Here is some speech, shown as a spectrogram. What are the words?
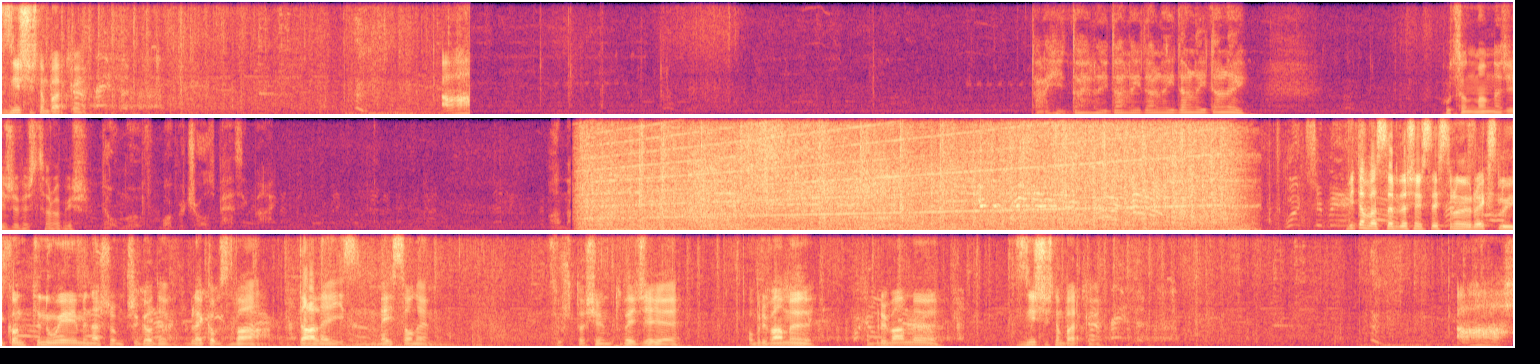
Zniszczyć tą barkę. A. Dalej, dalej, dalej, dalej, dalej, dalej. Hudson, mam nadzieję, że wiesz co robisz. Witam was serdecznie z tej strony Rexlu i kontynuujemy naszą przygodę w Black Ops 2. Dalej z Masonem. Cóż to się tutaj dzieje? Obrywamy! Obrywamy! Zniszczyć tą barkę. A.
